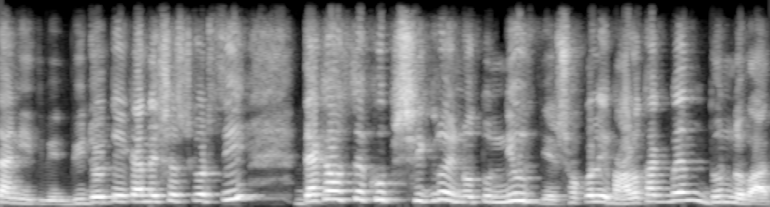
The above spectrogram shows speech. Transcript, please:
জানিয়ে দিবেন। ভিডিওটি এখানে শেষ করছি। দেখা হচ্ছে খুব শীঘ্রই নতুন নিউজ নিয়ে। সকলেই ভালো থাকবেন। ধন্যবাদ।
